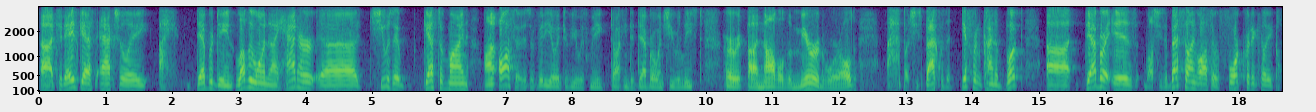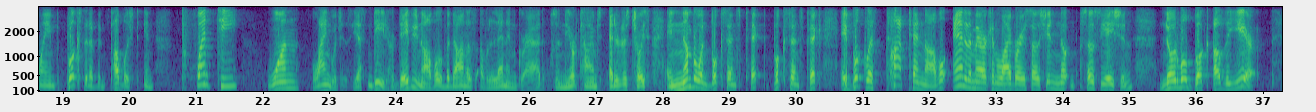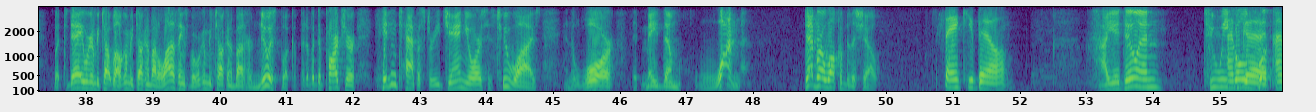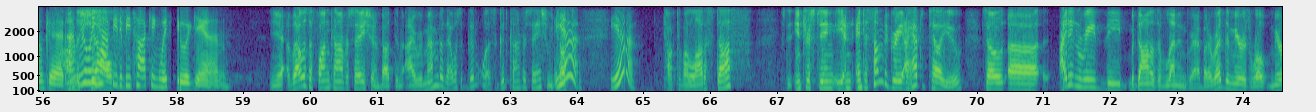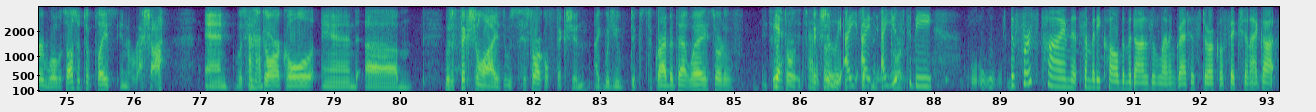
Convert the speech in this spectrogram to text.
Uh, today's guest, actually, I, Debra Dean, lovely woman, and I had her. Uh, she was a guest of mine on Author. There's a video interview with me talking to Debra when she released her uh, novel, The Mirrored World. Uh, but she's back with a different kind of book. Uh, Debra is, well, she's a best selling author of four critically acclaimed books that have been published in 21 languages. Yes, indeed. Her debut novel, The Madonnas of Leningrad, was a New York Times Editor's Choice, a number one book sense pick, book sense pick, a booklist top 10 novel, and an American Library Association, notable book of the year. But today we're going to be talking. Well, we're going to be talking about a lot of things, but we're going to be talking about her newest book, a bit of a departure, "Hidden Tapestry: Jan Yoors, His Two Wives, and the War That Made Them One." Debra, welcome to the show. Thank you, Bill. How you doing? Two week I'm old good. book. I'm good. I'm really shelf. happy to be talking with you again. Yeah, that was a fun conversation about the. I remember that was a good was a good conversation. We talked, yeah, yeah. Talked about a lot of stuff. It's an interesting, and, and to some degree, I have to tell you. So uh, I didn't read the Madonnas of Leningrad, but I read the Mirror's World, Mirrored World, which also took place in Russia, and was Uh-huh. historical and. Um, it was a fictionalized. It was historical fiction. Like, would you describe it that way? Sort of. It's Yes, histor- It's fiction. absolutely. I, I I used to be the first time that somebody called the Madonnas of Leningrad historical fiction. I got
